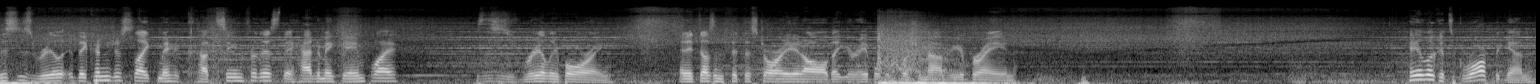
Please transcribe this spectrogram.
This is really. They couldn't just like make a cutscene for this. They had to make gameplay. this is really boring, and it doesn't fit the story at all that you're able to push them out of your brain. Hey, look, it's Grawp again.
